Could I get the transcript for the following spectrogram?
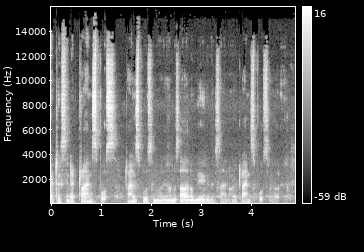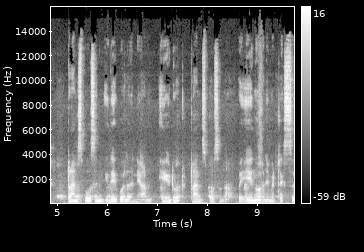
മെട്രിക്സിന്റെ ട്രാൻസ്പോസ് ട്രാൻസ്പോസ് എന്ന് പറഞ്ഞാൽ നമ്മൾ സാധാരണ ഉപയോഗിക്കുന്ന ഒരു സാധനമാണ് ട്രാൻസ്പോസ് എന്ന് പറയുന്നത്. ട്രാൻസ്പോസിനും ഇതേപോലെ തന്നെയാണ് എ ഡോട്ട് ട്രാൻസ്പോസ് എന്നാണ്. അപ്പോൾ എ എന്ന് പറഞ്ഞ മെട്രിക്സ്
